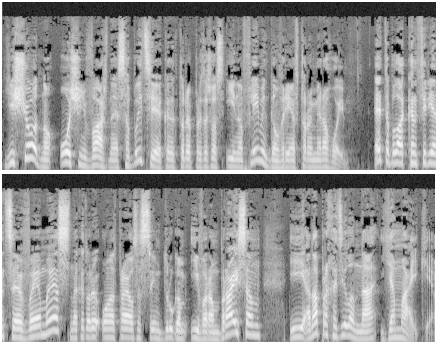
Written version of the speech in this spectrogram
Еще одно очень важное событие, которое произошло с Иэном Флемингом во время Второй мировой, это была конференция ВМС, на которую он отправился со своим другом Ивором Брайсом, и она проходила на Ямайке.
